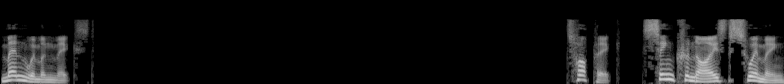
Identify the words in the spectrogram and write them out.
Men-women mixed Topic: Synchronized swimming.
